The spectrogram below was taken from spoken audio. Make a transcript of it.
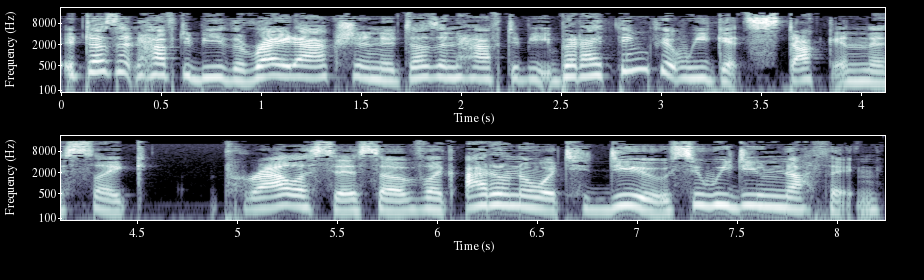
it doesn't have to be the right action. It doesn't have to be, but I think that we get stuck in this like paralysis of like, I don't know what to do. So we do nothing.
